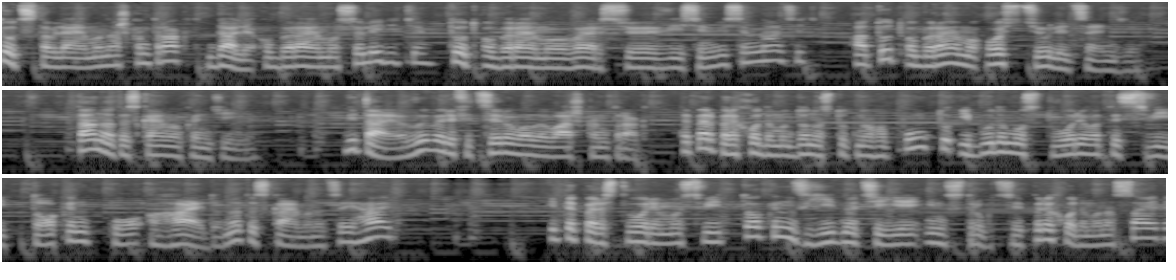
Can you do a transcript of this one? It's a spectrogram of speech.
Тут вставляємо наш контракт, далі обираємо Solidity, тут обираємо версію 8.18, а тут обираємо ось цю ліцензію. Та натискаємо Continue. Вітаю! Ви верифіцирували ваш контракт. Тепер переходимо до наступного пункту і будемо створювати свій токен по гайду. Натискаємо на цей гайд. І тепер створюємо свій токен згідно цієї інструкції. Переходимо на сайт,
